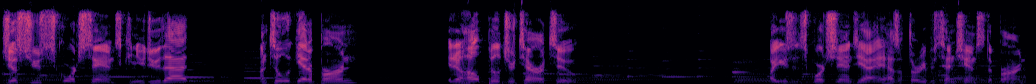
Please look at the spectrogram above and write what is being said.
Just use Scorched Sands. Can you do that? Until we get a burn? It'll help build your Tera too. By using Scorched Sands, yeah, it has a 30% chance to burn.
